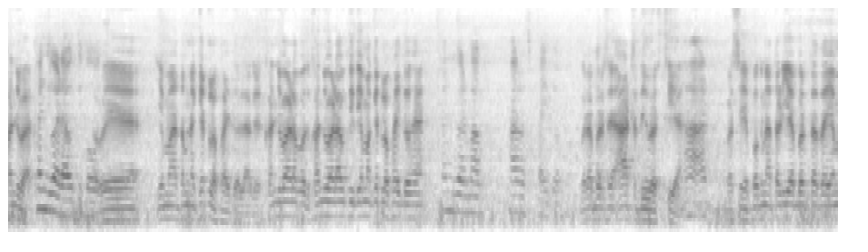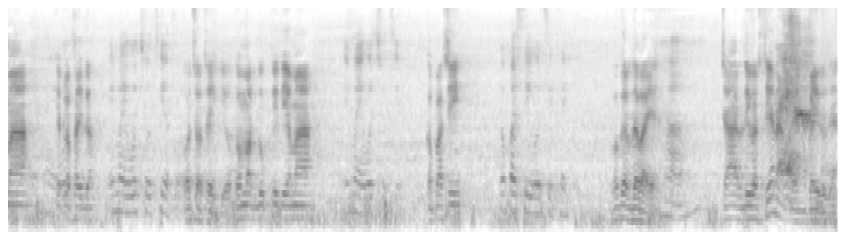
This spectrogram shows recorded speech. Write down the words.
ખંજવાળ. ખંજવાળ આવતી બહુ હવે એમાં તમને કેટલો ફાયદો લાગે? ખંજવાળ ખંજવાળ આવતી તેમાં કેટલો ફાયદો છે ખંજવાળમાં સારો જ ફાયદો. બરાબર છે આઠ દિવસ થયા. હા પછી પગના તળિયા ભરતા હતા એમાં કેટલો ફાયદો? એમાંય ઓછો થયો ઓછો થઈ ગયો. કમર દુખતી હતી એમાં? એમાંય ઓછું થયું. કપાસી? કપાસી ઓછી થઈ. વગર દવાએ? હા. ચાર દિવસ થયા ને આપણે એને કર્યું છે?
